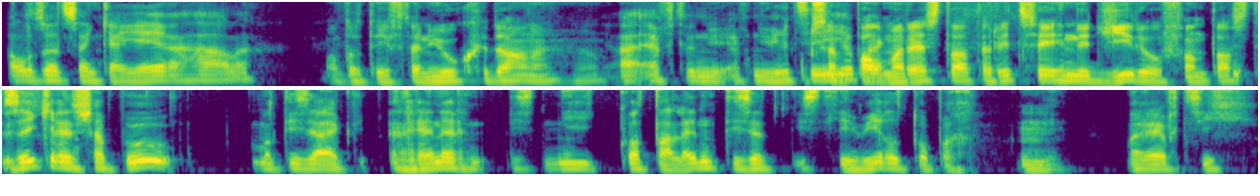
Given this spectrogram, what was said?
alles uit zijn carrière halen. Want dat heeft hij nu ook gedaan. Hè? Ja. Ja, hij heeft er nu, heeft nu Op zijn palmarès staat de ritzege in de Giro. Fantastisch. Zeker een chapeau. Want het is eigenlijk een renner, het is niet qua talent, is het, is het geen wereldtopper. Mm. Nee. Maar hij heeft zich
